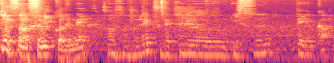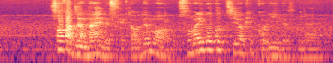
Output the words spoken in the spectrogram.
キンスの隅っこでね。そうそうそうリラックスできる椅子っていうかソファじゃないですけどでも座り心地は結構いいですね。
